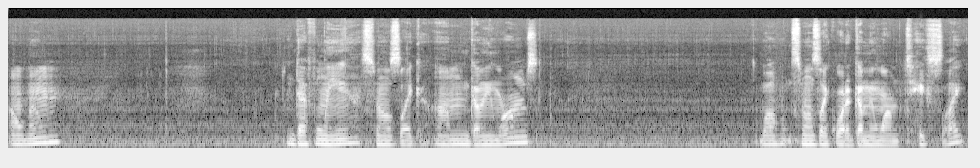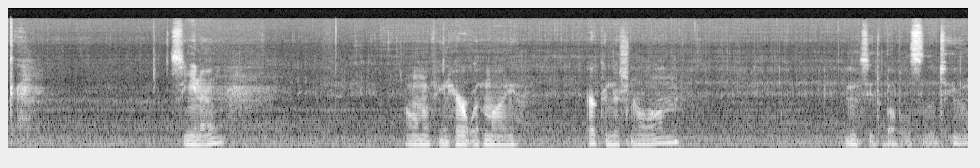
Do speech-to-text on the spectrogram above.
I don't know. Definitely smells like um, gummy worms. Well, it smells like what a gummy worm tastes like. So, you know. I don't know if you can hear it with my air conditioner on. You can see the bubbles of the two.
